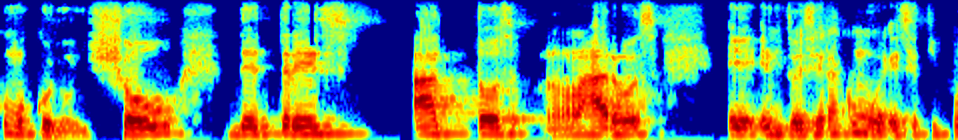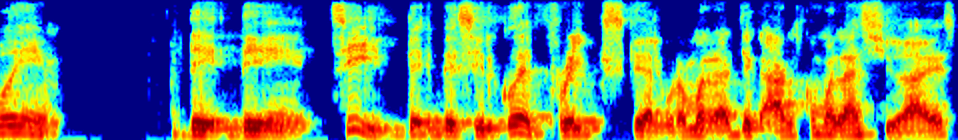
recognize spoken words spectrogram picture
como con un show de tres actos raros. Eh, entonces era como ese tipo de, de, de sí, de, de, circo de freaks que de alguna manera llegaban como a las ciudades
